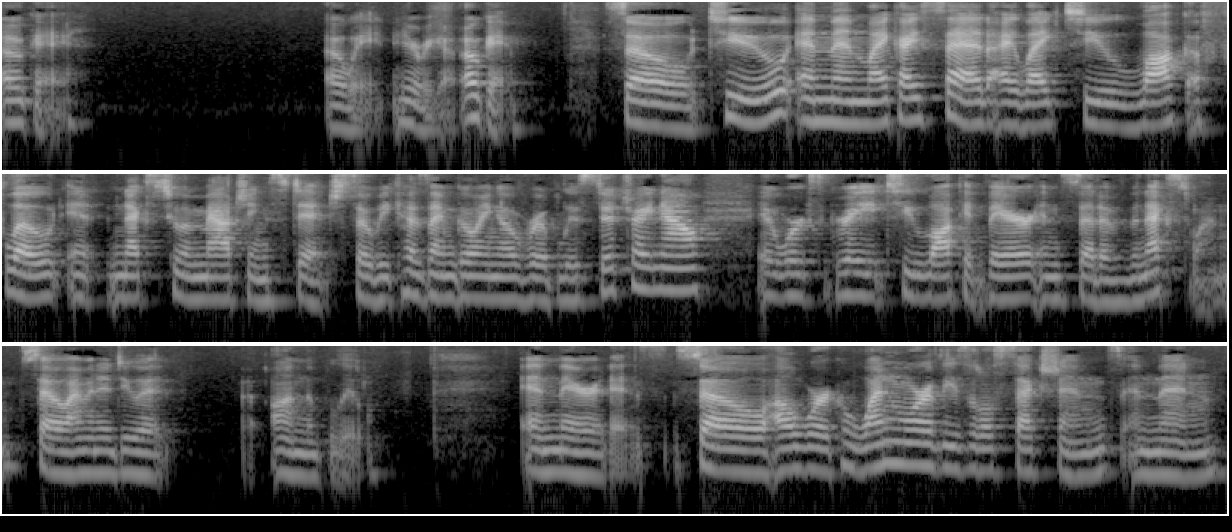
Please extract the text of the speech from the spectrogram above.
okay. Oh wait, here we go. Okay. So two, and then like I said, I like to lock a float next to a matching stitch. So because I'm going over a blue stitch right now, it works great to lock it there instead of the next one. So I'm gonna do it on the blue. And there it is. So I'll work one more of these little sections and then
